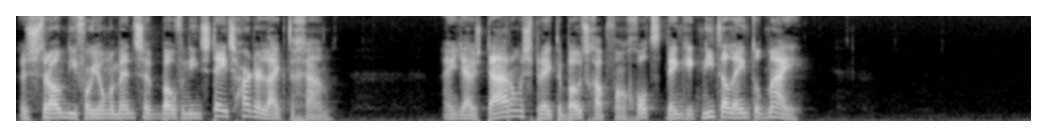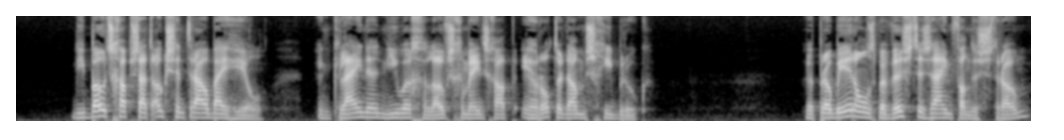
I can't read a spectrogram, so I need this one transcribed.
Een stroom die voor jonge mensen bovendien steeds harder lijkt te gaan. En juist daarom spreekt de boodschap van God, denk ik, niet alleen tot mij. Die boodschap staat ook centraal bij Heel, een kleine nieuwe geloofsgemeenschap in Rotterdam-Schiebroek. We proberen ons bewust te zijn van de stroom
